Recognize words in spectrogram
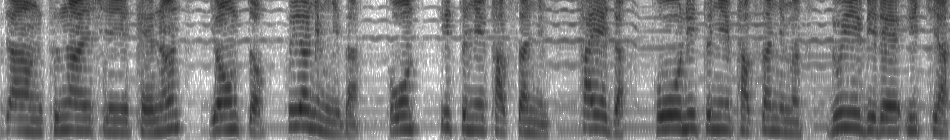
가장 등한시 되는 영적 훈련입니다. 돈 히트니 박사님, 사회자 돈 히트니 박사님은 루이빌에 위치한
